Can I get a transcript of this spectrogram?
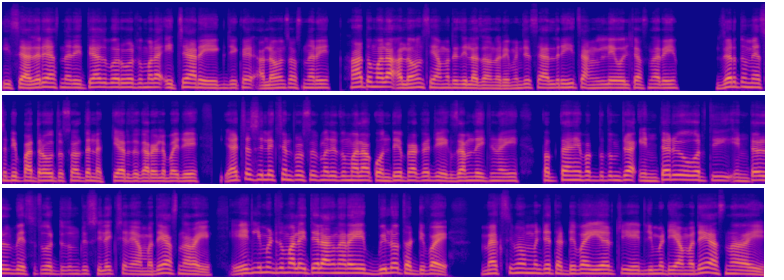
ही सॅलरी असणार आहे. त्याचबरोबर तुम्हाला एच-आर-ए एक जे काही अलाउन्स असणार आहे हा तुम्हाला अलाउन्स यामध्ये दिला जाणार आहे. म्हणजे सॅलरी ही चांगल्या लेवलची असणार आहे. जर तुम्ही यासाठी पात्र होत असाल तर नक्की अर्ज करायला पाहिजे. याच्या सिलेक्शन प्रोसेसमध्ये तुम्हाला कोणत्याही प्रकारची एक्झाम द्यायची नाही. फक्त आणि फक्त तुमच्या इंटरव्ह्यूवरती इंटरव्ह्यू बेसिसवरती तुमची सिलेक्शन यामध्ये असणार आहे. एज लिमिट तुम्हाला इथे लागणार आहे बिलो 35 मॅक्सिमम म्हणजे 35 इयरची एज लिमिट यामध्ये असणार आहे.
